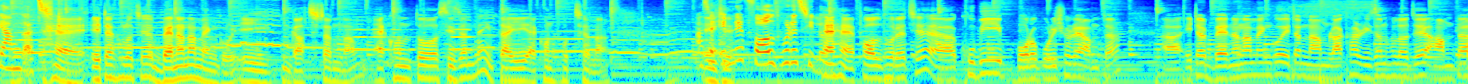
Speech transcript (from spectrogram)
কি আম গাছ। হ্যাঁ এটা হলো যে ব্যানানা ম্যাঙ্গো এই গাছটার নাম। এখন তো সিজন নেই তাই এখন হচ্ছে না। আচ্ছা এমনি ফল ধরেছিল? হ্যাঁ হ্যাঁ ফল ধরেছে। খুবই বড় পরিসরে আমটা। এটার ব্যানানা ম্যাঙ্গো এটার নাম রাখার রিজন হলো যে আমটা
